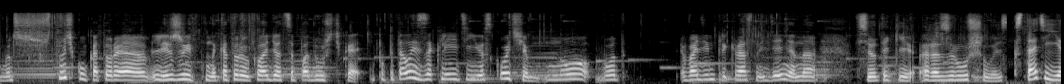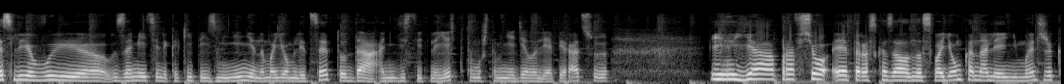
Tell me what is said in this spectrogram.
вот штучку, которая лежит, на которую кладется подушечка. Попыталась заклеить ее скотчем, но вот в один прекрасный день она все-таки разрушилась. Кстати, если вы заметили какие-то изменения на моем лице, то да, они действительно есть, потому что мне делали операцию. И я про все это рассказала на своем канале Animagic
